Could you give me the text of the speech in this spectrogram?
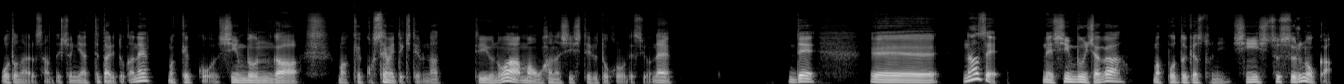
オトナルさんと一緒にやってたりとかね、まあ、結構新聞が、まあ、結構攻めてきてるなっていうのは、まあお話ししてるところですよね。で、えー、なぜ、ね、新聞社が、まあ、ポッドキャストに進出するのか。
